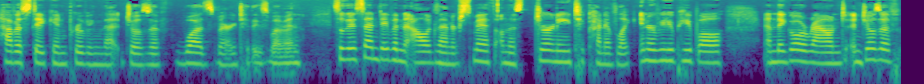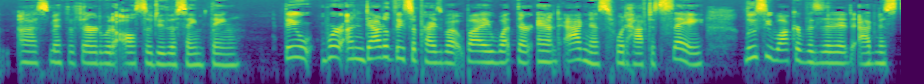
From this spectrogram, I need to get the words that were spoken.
have a stake in proving that Joseph was married to these women. So they send David and Alexander Smith on this journey to kind of like interview people, and they go around, and Joseph uh, Smith III would also do the same thing. They were undoubtedly surprised about, by what their aunt Agnes would have to say. Lucy Walker visited Agnes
